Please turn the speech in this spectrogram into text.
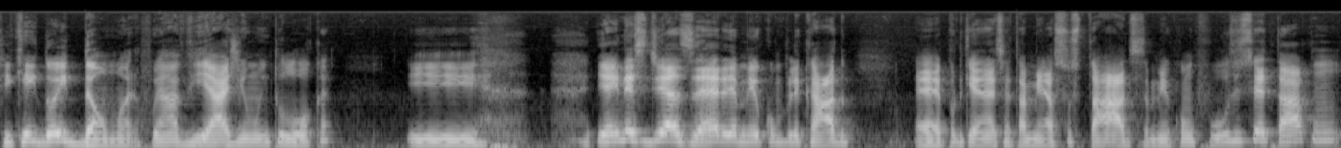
Fiquei doidão, mano. Foi uma viagem muito louca. E. E aí nesse dia zero é meio complicado. É, porque né, você tá meio assustado, você tá meio confuso e você tá com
